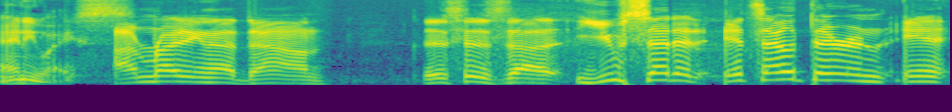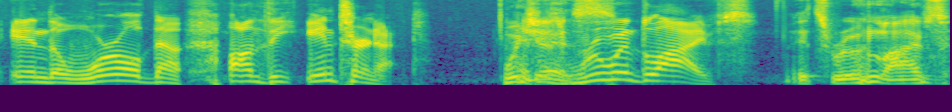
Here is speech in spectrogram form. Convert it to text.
Anyways. I'm writing that down. This is uh you said it it's out there in, in in the world now on the internet which It has is. ruined lives. It's ruined lives,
